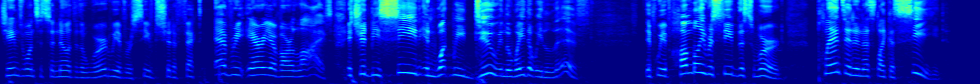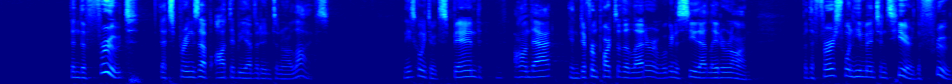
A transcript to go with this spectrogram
James wants us to know that the word we have received should affect every area of our lives. It should be seen in what we do, in the way that we live. If we have humbly received this word, planted in us like a seed, then the fruit that springs up ought to be evident in our lives. And he's going to expand on that in different parts of the letter, and we're going to see that later on. But the first one he mentions here, the fruit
